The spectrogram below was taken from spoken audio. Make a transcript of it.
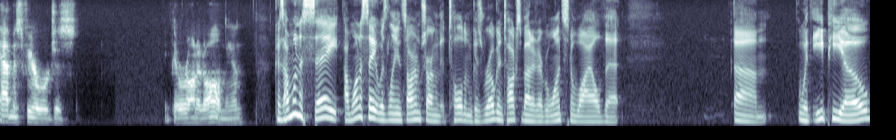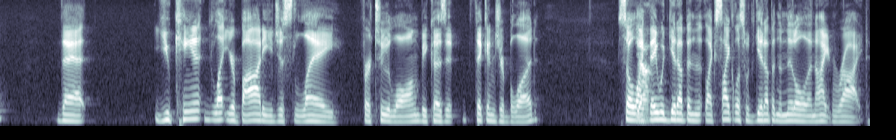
atmosphere were just I think they were on it all, man. Because I want to say I want to say it was Lance Armstrong that told him because Rogan talks about it every once in a while that um, with EPO that you can't let your body just lay for too long because it thickens your blood. So like Yeah. they would get up in the, like cyclists would get up in the middle of the night and ride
